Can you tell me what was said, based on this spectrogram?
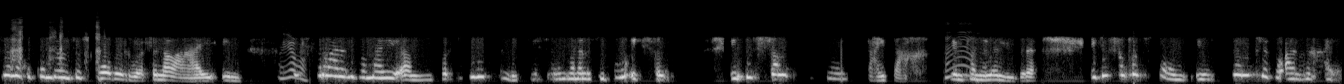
So hulle kom by ons skool by Rosendaal en Ja. vra hulle vir my um vir iets liedjies en dan hulle sê toe ek sing. En toe sing toe daai dag een van hulle liedere. Ek is so verstom en simpel so aangegaan.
